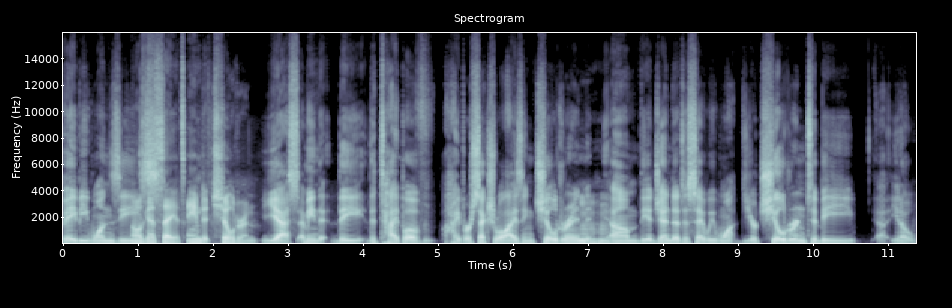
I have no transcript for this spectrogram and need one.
baby onesies. I was gonna say it's aimed at children. Yes, I mean the the, the type of hypersexualizing children, Mhm. um, the agenda to say we want your children to be, uh, you know,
